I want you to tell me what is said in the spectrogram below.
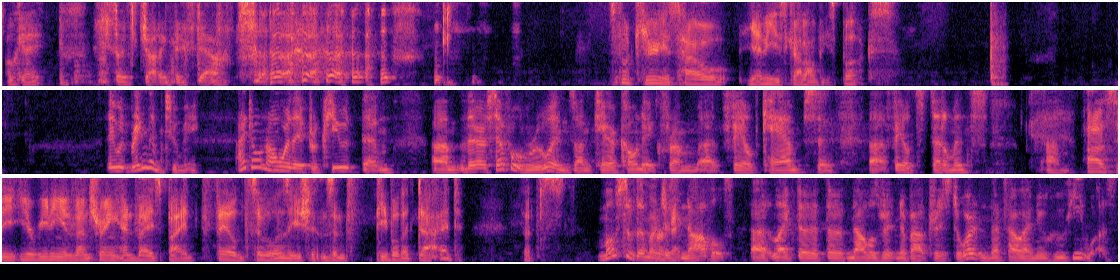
Okay. He starts jotting things down. Still curious how Yeti's got all these books. they would bring them to me. I don't know where they procured them. Um, there are several ruins on Caer-Konig from uh, failed camps and uh, failed settlements. Um, Ah, so you're reading adventuring advice by failed civilizations and f- people that died. That's most of them are just novels, uh, like the, the novels written about Drizzt Do'Urden. That's how I knew who he was.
